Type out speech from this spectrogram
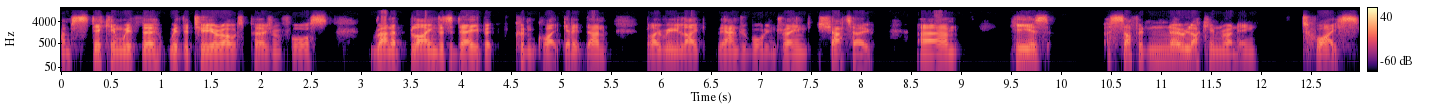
I'm sticking with the with the two-year-olds. Persian Force ran a blinder today, but couldn't quite get it done but I really like the Andrew Balding trained Chateau. Um, he has suffered no luck in running twice.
